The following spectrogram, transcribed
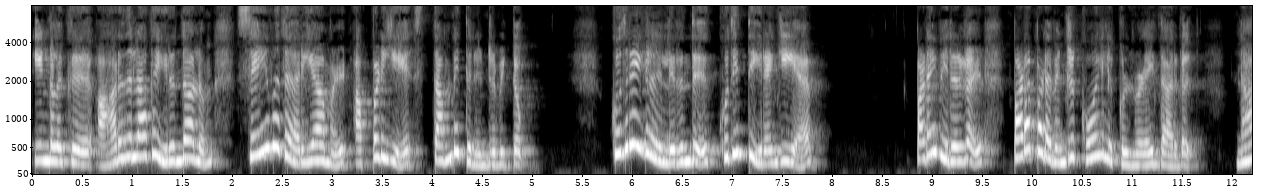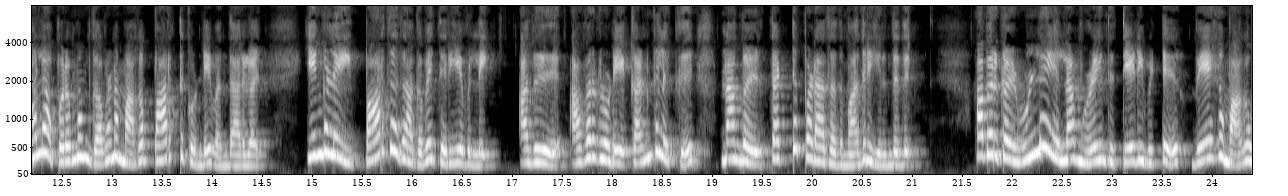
எங்களுக்கு ஆறுதலாக இருந்தாலும் செய்வது அறியாமல் அப்படியே ஸ்தம்பித்து நின்றுவிட்டோம் குதிரைகளிலிருந்து குதித்து இறங்கிய படை வீரர்கள் படப்படவென்று கோயிலுக்குள் நுழைந்தார்கள். நாலாபுறமும் கவனமாக பார்த்து கொண்டே வந்தார்கள். எங்களை பார்த்ததாகவே தெரியவில்லை. அது அவர்களுடைய கண்களுக்கு நாங்கள் தட்டுப்படாதது மாதிரி இருந்தது. அவர்கள் உள்ளே எல்லாம் நுழைந்து தேடிவிட்டு வேகமாக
